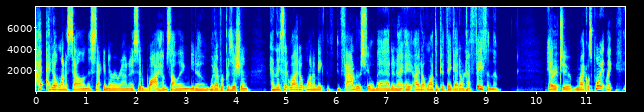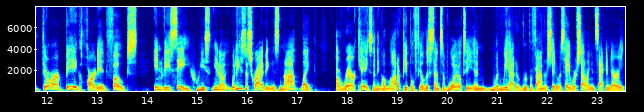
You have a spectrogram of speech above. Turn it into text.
I, I don't want to sell in the secondary round. And I said, why? I'm selling, you know, whatever position. And they said, well, I don't want to make the founders feel bad, and I, I don't want them to think I don't have faith in them. And right. to Michael's point, like there are big-hearted folks in VC who he's, you know, what he's describing is not like a rare case. I think a lot of people feel this sense of loyalty. And when we had a group of founders say to us, hey, we're selling in secondary,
